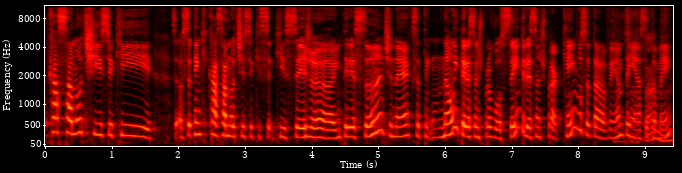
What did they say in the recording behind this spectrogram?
caçar notícia que. Você tem que caçar notícia que, que seja interessante, né? Que você tem, não interessante para você, interessante para quem você está vendo, tem essa também.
